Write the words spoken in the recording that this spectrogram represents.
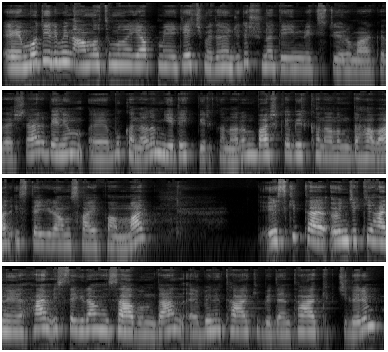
E, modelimin anlatımını yapmaya geçmeden önce de şuna değinmek istiyorum arkadaşlar. Benim e, bu kanalım yedek bir kanalım. Başka bir kanalım daha var. Instagram sayfam var. Eski önceki hani hem Instagram hesabımdan e, beni takip eden takipçilerim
